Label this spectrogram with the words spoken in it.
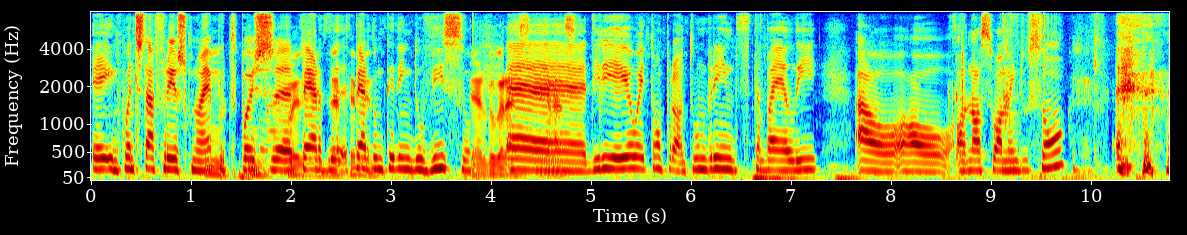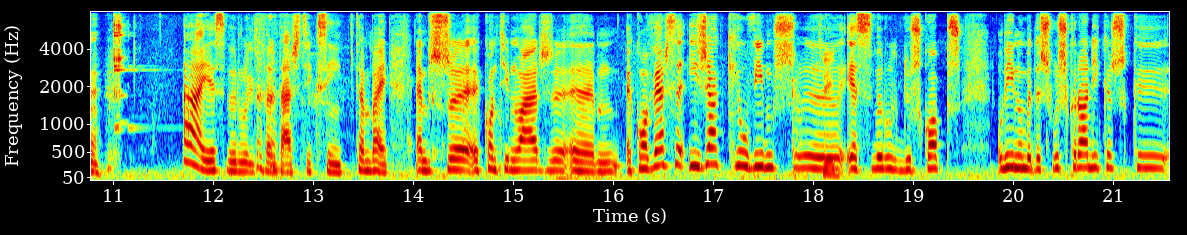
é, enquanto está fresco, não é? Hum, Porque depois uh, perde, perde um bocadinho do viço. Perde o graça, uh, graça. Diria eu, então pronto, um brinde também ali ao, ao, ao nosso homem do som. Ah, esse barulho fantástico, sim, também. Vamos uh, continuar uh, a conversa e já que ouvimos uh, esse barulho dos copos, li numa das suas crónicas que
